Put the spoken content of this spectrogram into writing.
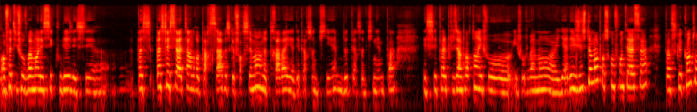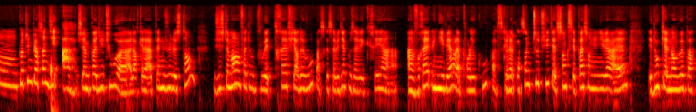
en fait, il faut vraiment laisser couler, laisser pas, pas, se laisser atteindre par ça, parce que forcément, notre travail, il y a des personnes qui aiment, d'autres personnes qui n'aiment pas. Et c'est pas le plus important. Il faut, il faut vraiment y aller justement pour se confronter à ça, parce que quand on, quand une personne dit ah j'aime pas du tout, alors qu'elle a à peine vu le stand, justement, en fait, vous pouvez être très fier de vous parce que ça veut dire que vous avez créé un, un vrai univers là pour le coup, parce que la personne tout de suite, elle sent que c'est pas son univers à elle et donc elle n'en veut pas.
